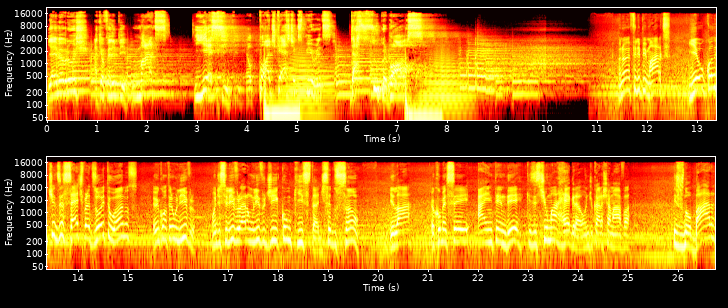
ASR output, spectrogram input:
E aí, meu bruxo? Aqui é o Felipe Marx e esse é o Podcast Experience da Superboss. Meu nome é Felipe Marx e eu, quando tinha 17 para 18 anos, eu encontrei um livro, onde esse livro era um livro de conquista, de sedução. E lá eu comecei a entender que existia uma regra onde o cara chamava esnobar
